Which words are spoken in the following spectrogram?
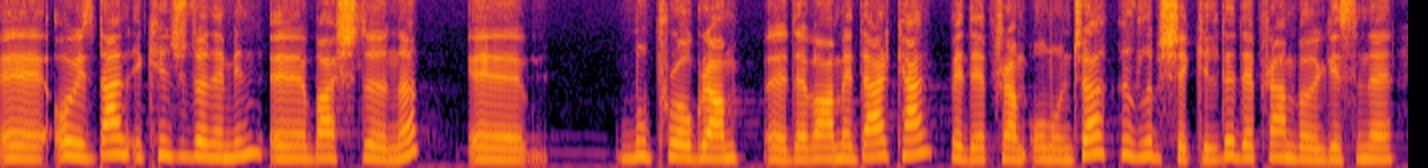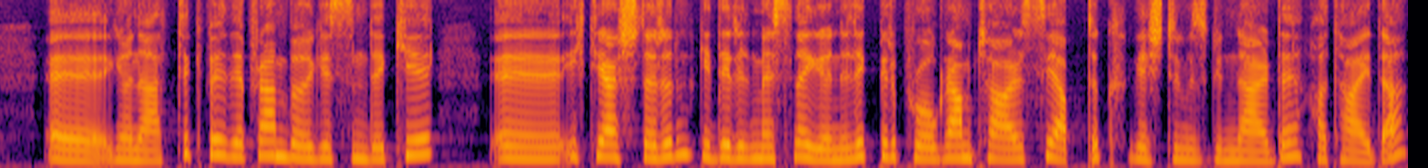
E, o yüzden ikinci dönemin e, başlığını e, bu program e, devam ederken ve deprem olunca hızlı bir şekilde deprem bölgesine e, yönelttik ve deprem bölgesindeki e, ihtiyaçların giderilmesine yönelik bir program çağrısı yaptık geçtiğimiz günlerde Hatay'da.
